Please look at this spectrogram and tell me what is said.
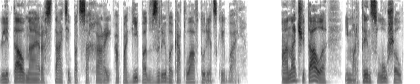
летал на аэростате под Сахарой, а погиб от взрыва котла в турецкой бане. Она читала, и Мартын слушал,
